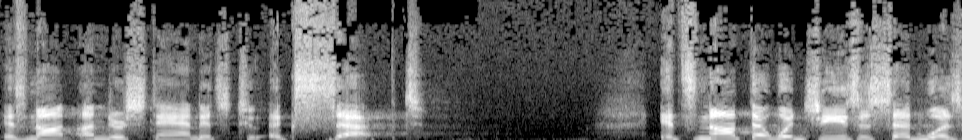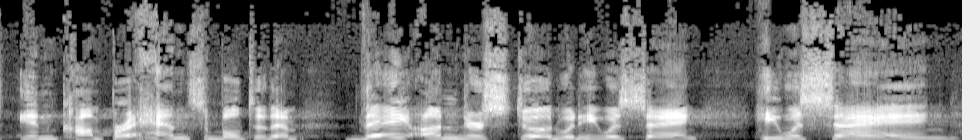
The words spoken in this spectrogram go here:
is not understand, it's to accept. It's not that what Jesus said was incomprehensible to them. They understood what he was saying. He was saying,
